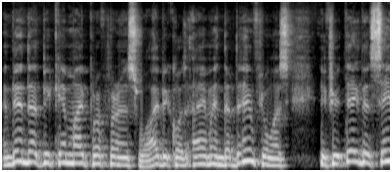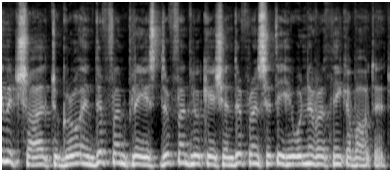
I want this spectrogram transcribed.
And then that became my preference. Why? Because I am under the influence. If you take the same child to grow in different place, different location, different city, he will never think about it.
